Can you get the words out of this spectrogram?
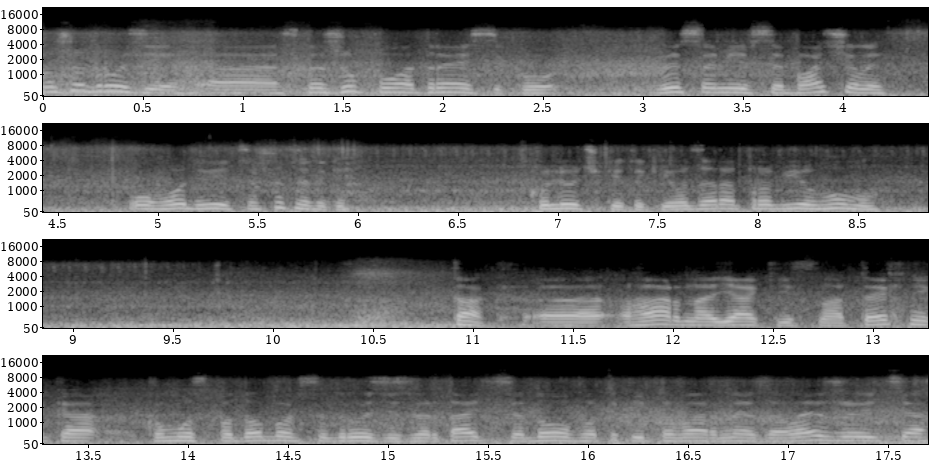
ну що, друзі, е, скажу по адресіку. Ви самі все бачили. Ого, дивіться, що це таке? Колючки такі. От зараз проб'ю гуму. Так, е, гарна, якісна техніка. Кому сподобався, друзі, звертайтеся довго, такий товар не залежується.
